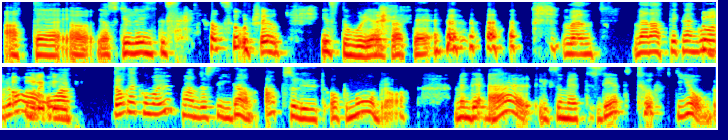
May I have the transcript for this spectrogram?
att, eh, jag, jag, skulle inte säga solskenshistorier, för att det, men, men att det kan gå bra och att de kan komma ut på andra sidan, absolut, och må bra. Men det mm. är, liksom ett, det är ett tufft jobb,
